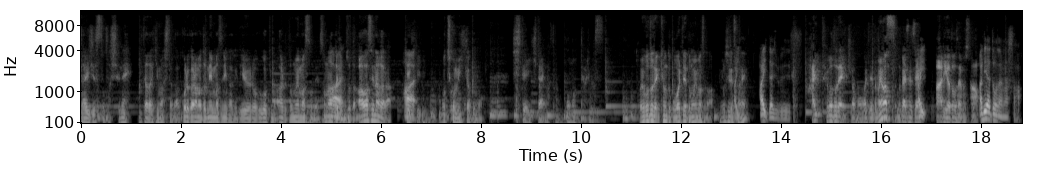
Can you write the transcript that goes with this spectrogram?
ダイジェストとしてね、いただきましたが、これからまた年末にかけていろいろ動きもあると思いますので、そのあたりもちょっと合わせながら、はい定期的に持ち込み企画もしていきたいなと思っております。ということで、今日のとこ終わりたいと思いますが、よろしいですかね？はい、大丈夫です。はい、ということで、今日も終わりたいと思います。向井先生、はいありがとうございました。ありがとうございました。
